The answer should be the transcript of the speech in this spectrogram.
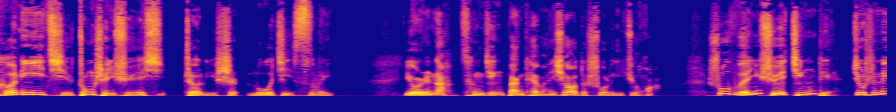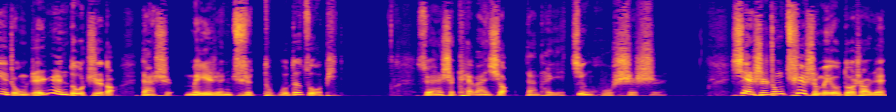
和你一起终身学习，这里是逻辑思维。有人呢曾经半开玩笑的说了一句话，说文学经典就是那种人人都知道，但是没人去读的作品。虽然是开玩笑，但它也近乎事实。现实中确实没有多少人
